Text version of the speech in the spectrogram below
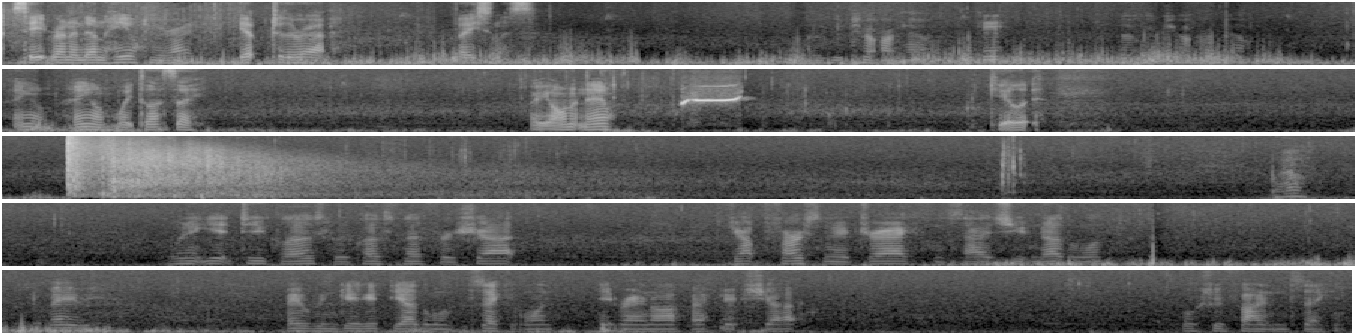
See it running down the hill? You right? Yep, to the right. Facing us. Good shot right now. Hmm? Good shot right now. Hang on, hang on. Wait till I say. Are you on it now? Kill it. Well, we get too close, but we were close enough for a shot. Dropped the first in their tracks and decided to shoot another one. Maybe. Maybe we can get, get the other one, the second one. It ran off after it shot. We'll shoot find it in a second.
